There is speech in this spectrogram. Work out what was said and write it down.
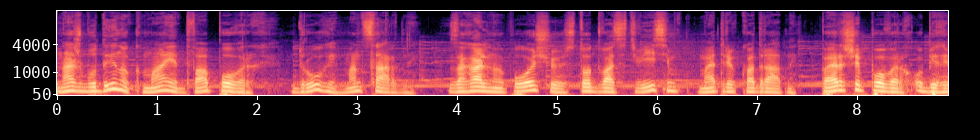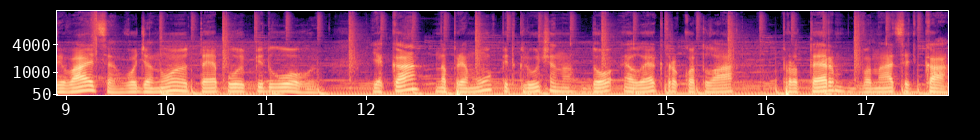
Наш будинок має два поверхи, другий мансардний, загальною площею 128 метрів квадратних. Перший поверх обігрівається водяною теплою підлогою, яка напряму підключена до електрокотла Proterm 12K.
